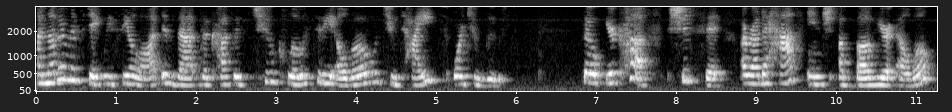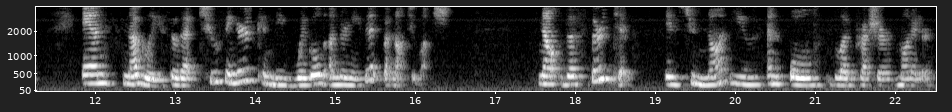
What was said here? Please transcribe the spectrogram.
Another mistake we see a lot is that the cuff is too close to the elbow, too tight, or too loose. So your cuff should fit around a half inch above your elbow and snugly so that two fingers can be wiggled underneath it, but not too much. Now, the third tip is to not use an old blood pressure monitor.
